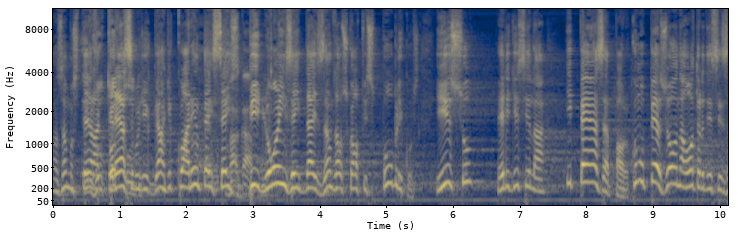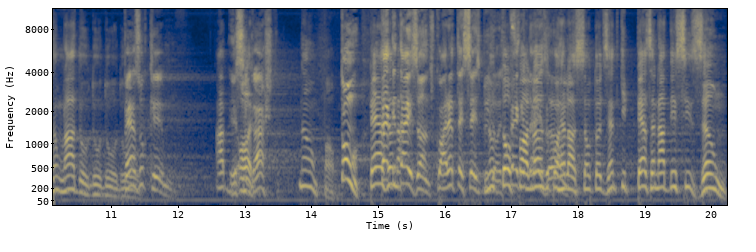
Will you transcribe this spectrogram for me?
nós vamos ter acréscimo tudo. de gasto de 46 Vagabundo. bilhões em 10 anos aos cofres públicos. Isso, ele disse lá. E pesa, Paulo, como pesou na outra decisão lá do. do, do, do- Pesa o quê? a- Esse olha, gasto? Não, Paulo. Tom, Pesa pegue na- 10 anos, 46 bilhões. Não estou pegue 10 falando com relação, estou dizendo que pesa na decisão.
